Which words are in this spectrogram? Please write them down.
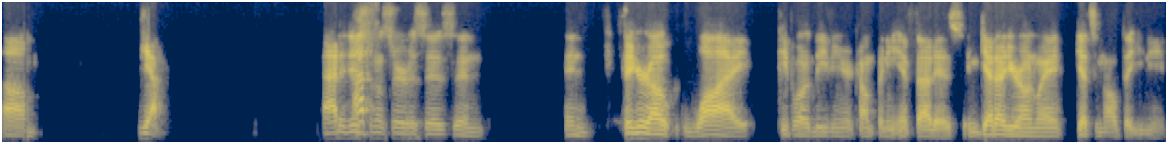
Um, yeah, add additional Absolutely. services and and figure out why people are leaving your company if that is, and get out of your own way, get some help that you need.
